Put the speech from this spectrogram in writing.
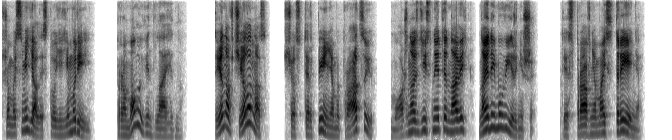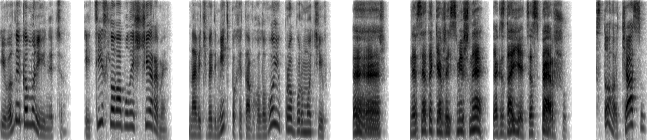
що ми сміялись твоєї мрії. Промовив він лагідно. Ти навчила нас, що з терпінням і працею можна здійснити навіть найнеймовірніше. Ти справжня майстриня і велика мрійниця. І ці слова були щирими. Навіть ведмідь похитав головою пробурмотів. Еге ж, не все таке вже й смішне, як здається, спершу. З того часу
